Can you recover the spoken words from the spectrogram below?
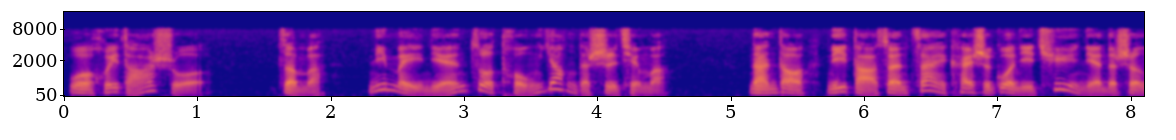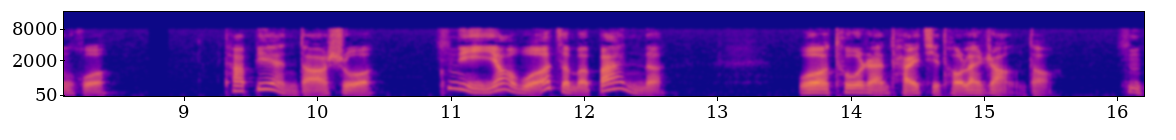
我回答说：“怎么？”你每年做同样的事情吗？难道你打算再开始过你去年的生活？他辩答说：“你要我怎么办呢？”我突然抬起头来嚷道：“哼，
